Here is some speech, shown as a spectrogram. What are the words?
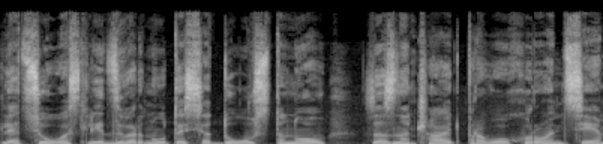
Для цього слід звернутися до установ, зазначають правоохоронці.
